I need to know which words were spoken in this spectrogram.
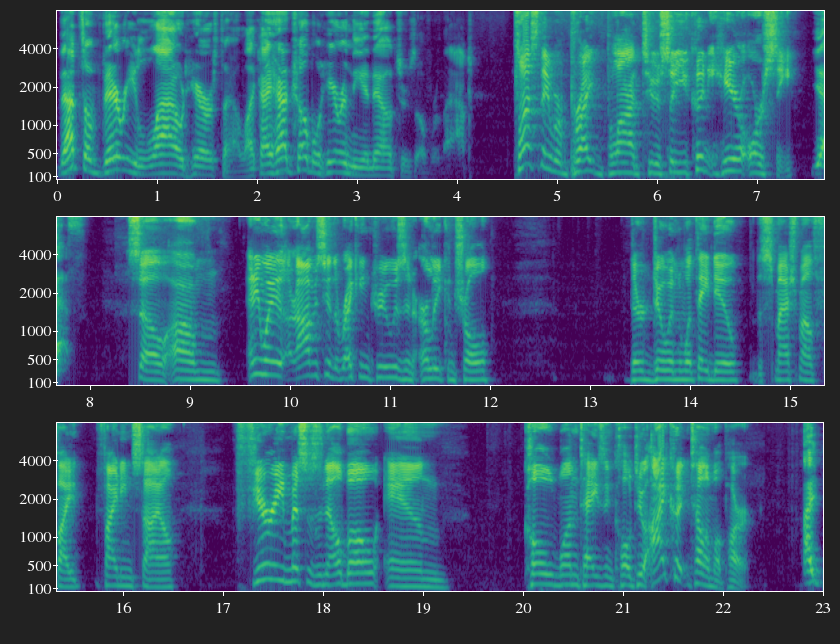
that's a very loud hairstyle. Like I had trouble hearing the announcers over that. Plus, they were bright blonde too, so you couldn't hear or see. Yes. So, um, anyway, obviously the Wrecking Crew is in early control. They're doing what they do, the Smash Mouth fight fighting style. Fury misses an elbow, and Cole one tags in Cole two. I couldn't tell them apart. I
